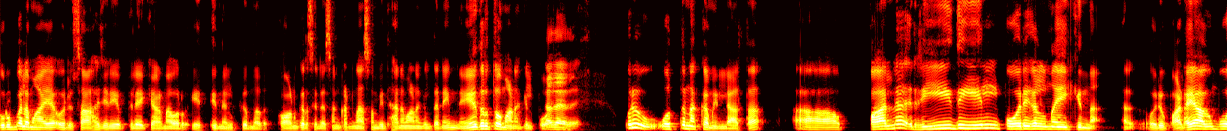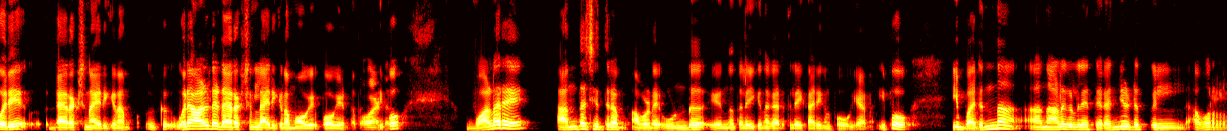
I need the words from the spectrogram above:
ദുർബലമായ ഒരു സാഹചര്യത്തിലേക്കാണ് അവർ എത്തി നിൽക്കുന്നത്. കോൺഗ്രസിന്റെ സംഘടനാ സംവിധാനമാണെങ്കിൽ തന്നെയും നേതൃത്വമാണെങ്കിൽ പോലും. ഒരു ഒത്തിണക്കമില്ലാത്ത പല രീതിയിൽ പോരുകൾ നയിക്കുന്ന ഒരു പടയാകുമ്പോൾ ഒരേ ഡയറക്ഷൻ ആയിരിക്കണം ഒരാളുടെ ഡയറക്ഷനിലായിരിക്കണം പോകെ- പോകേണ്ടത്. പോകേണ്ടത്. ഇപ്പോൾ വളരെ അന്ധചിത്രം അവിടെ ഉണ്ട് എന്ന് തെളിയിക്കുന്ന കാര്യത്തിലേക്ക് കാര്യങ്ങൾ പോവുകയാണ്. ഇപ്പോൾ ഈ വരുന്ന നാളുകളിലെ തിരഞ്ഞെടുപ്പിൽ അവർ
